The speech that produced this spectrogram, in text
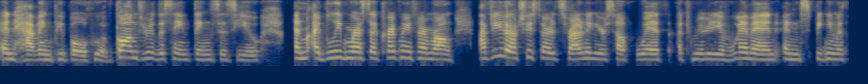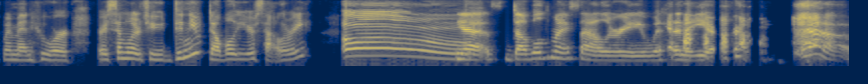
and having people who have gone through the same things as you. And i believe marissa correct me if i'm wrong after you actually started surrounding yourself with a community of women and speaking with women who were very similar to you didn't you double your salary Oh, yes, doubled my salary within a year. yeah.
